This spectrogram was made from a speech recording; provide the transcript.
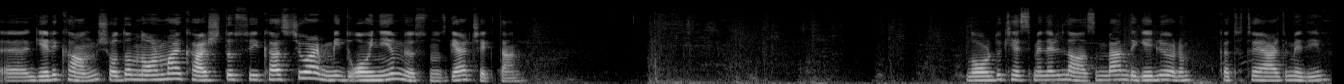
e, geri kalmış. O da normal karşıda suikastçı var. Mid oynayamıyorsunuz gerçekten. Lord'u kesmeleri lazım. Ben de geliyorum. Katut'a yardım edeyim.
